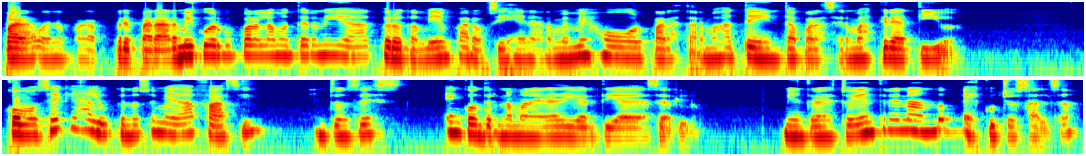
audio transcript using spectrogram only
para, bueno, para preparar mi cuerpo para la maternidad, pero también para oxigenarme mejor, para estar más atenta, para ser más creativa. Como sé que es algo que no se me da fácil, entonces encontré una manera divertida de hacerlo. Mientras estoy entrenando, escucho salsa.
